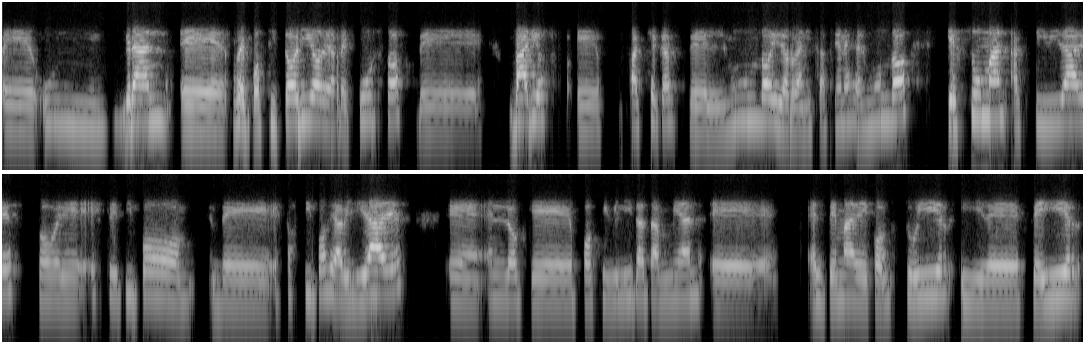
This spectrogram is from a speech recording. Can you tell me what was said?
eh, un gran repositorio de recursos de varios fact-checkers del mundo y de organizaciones del mundo que suman actividades sobre este tipo de, estos tipos de habilidades, eh, en lo que posibilita también eh, el tema de construir y de seguir,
